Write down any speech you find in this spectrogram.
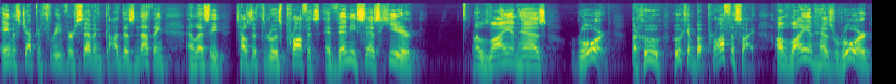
Amos chapter 3, verse 7, God does nothing unless he tells it through his prophets. And then he says here, a lion has roared. But who, who can but prophesy? A lion has roared,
